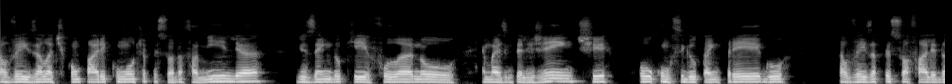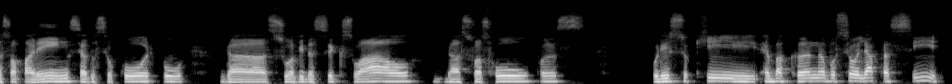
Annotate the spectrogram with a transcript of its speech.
Talvez ela te compare com outra pessoa da família, dizendo que fulano é mais inteligente ou conseguiu tal emprego. Talvez a pessoa fale da sua aparência, do seu corpo, da sua vida sexual, das suas roupas. Por isso que é bacana você olhar para si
